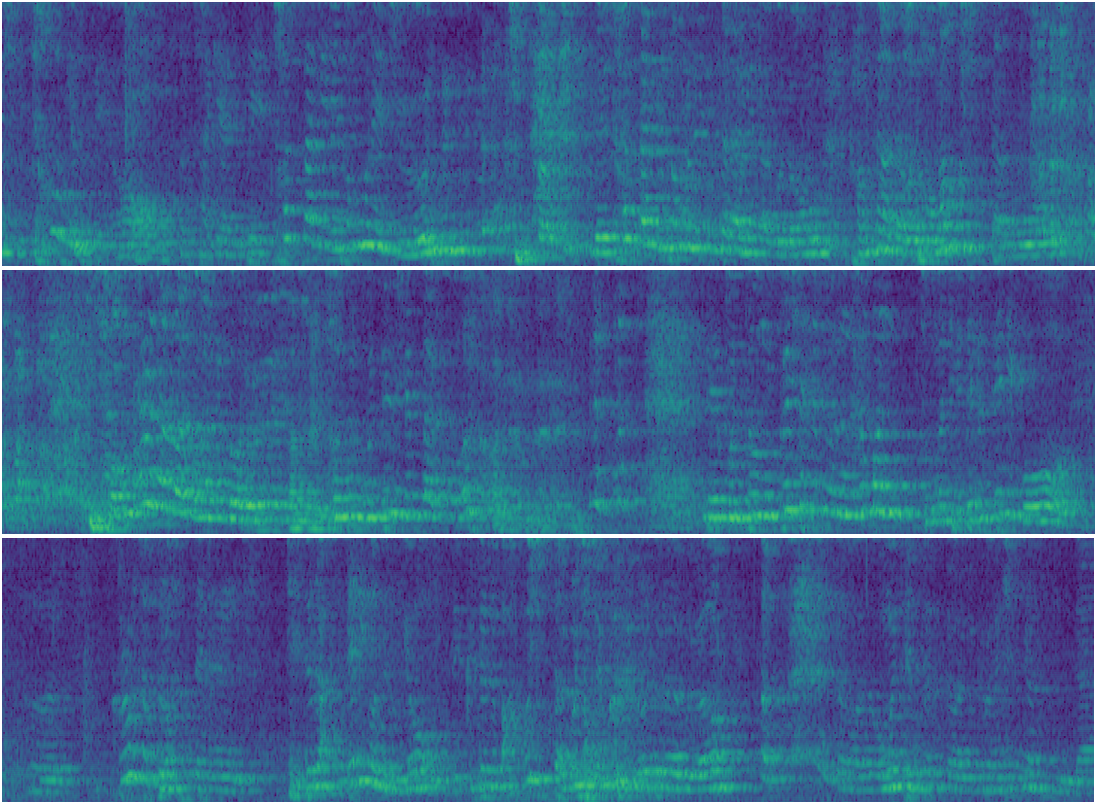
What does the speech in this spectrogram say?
신이 처음이었대요. 어. 그래서 자기한테 첫 따귀를 선물해준 네, 첫 따귀를 선물해준 사람이라고 너무 감사하다고 더 맞고 싶다고 사실- 저는 못 때리겠다고 맞습니다. 네. 보통 풀샷에서는 한 번 정말 제대로 때리고 그 클로즈업 들어갔을 때는 제대로 안 때리거든요. 근데 그때도 맞고 싶다고 자꾸 그러더라고요. 그래서 너무 재밌었던 그런 신이었습니다.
